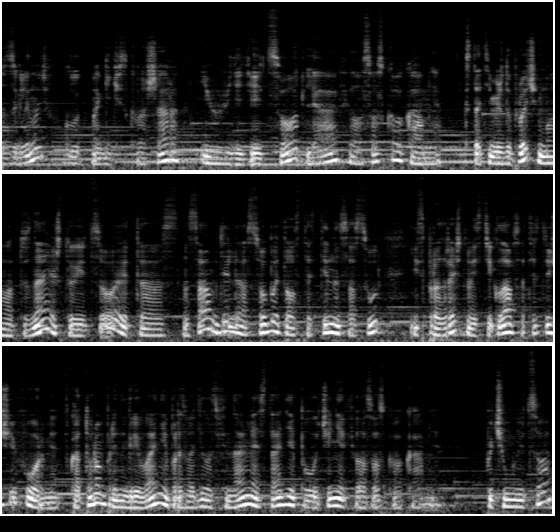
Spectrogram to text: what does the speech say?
заглянуть вглубь магического шара и увидеть яйцо для философского камня. Кстати, между прочим, мало кто знает, что яйцо это на самом деле особый толстостенный сосуд из прозрачного стекла в соответствующей форме, в котором при нагревании производилась финальная стадия получения философского камня. Почему яйцо?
